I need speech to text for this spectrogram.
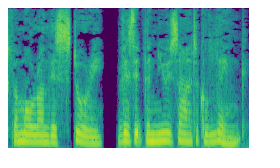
For more on this story, visit the news article link.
